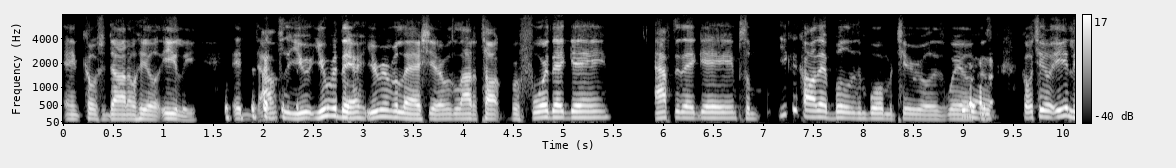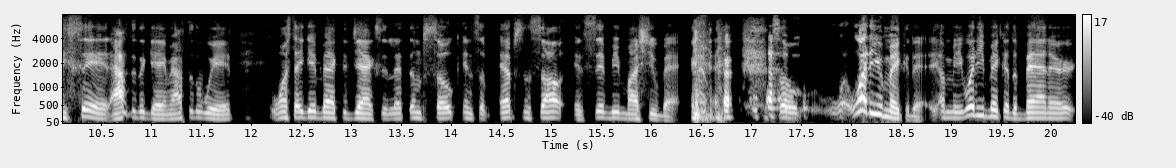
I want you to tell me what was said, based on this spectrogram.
and Coach Donald Hill Eley. It, obviously, you you were there. You remember last year there was a lot of talk before that game, after that game. Some you could call that bulletin board material as well. Yeah. Coach Hill Eley said after the game, after the win, once they get back to Jackson, let them soak in some Epsom salt and send me my shoe back. so, what, what, do you make of that? I mean, what do you make of the banner?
